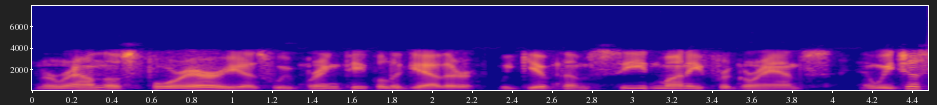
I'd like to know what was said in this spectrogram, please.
And around those four areas, we bring people together, we give them seed money for grants, and we just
